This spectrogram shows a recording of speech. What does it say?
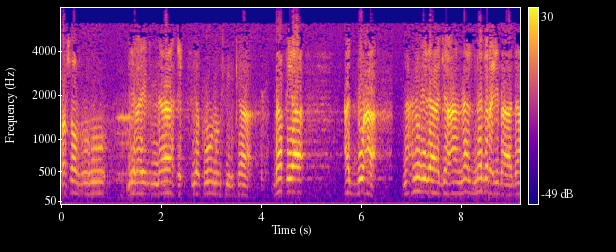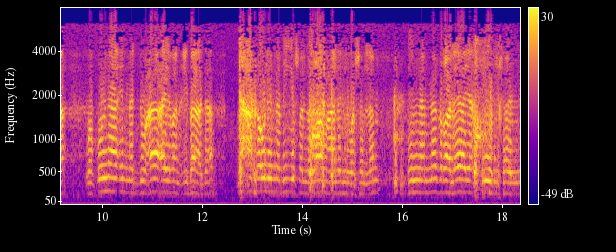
فصرفه لغير الله يكون شركا. بقي الدعاء. نحن إذا جعلنا النذر عبادة وقلنا إن الدعاء أيضا عبادة مع قول النبي صلى الله عليه وسلم إن النذر لا يأتي بخير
